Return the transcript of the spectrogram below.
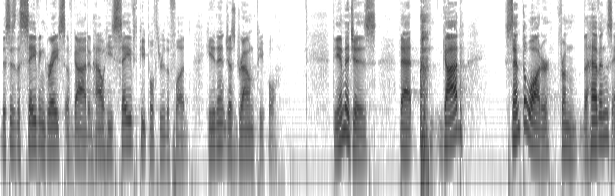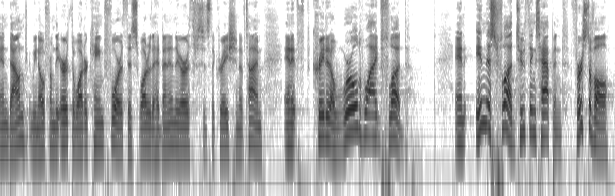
This is the saving grace of God and how He saved people through the flood. He didn't just drown people. The image is that God sent the water from the heavens and down, we know from the earth, the water came forth, this water that had been in the earth since the creation of time, and it f- created a worldwide flood. And in this flood, two things happened. First of all,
